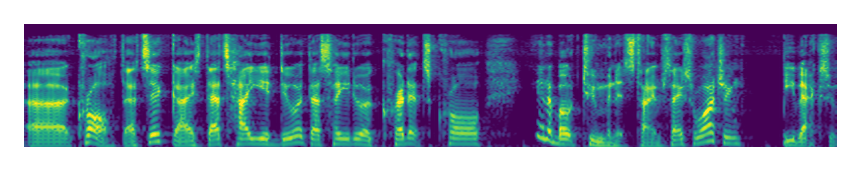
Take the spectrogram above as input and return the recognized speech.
uh, crawl. That's it, guys. That's how you do it. That's how you do a credits crawl in about two minutes time. Thanks for watching. Be back soon.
